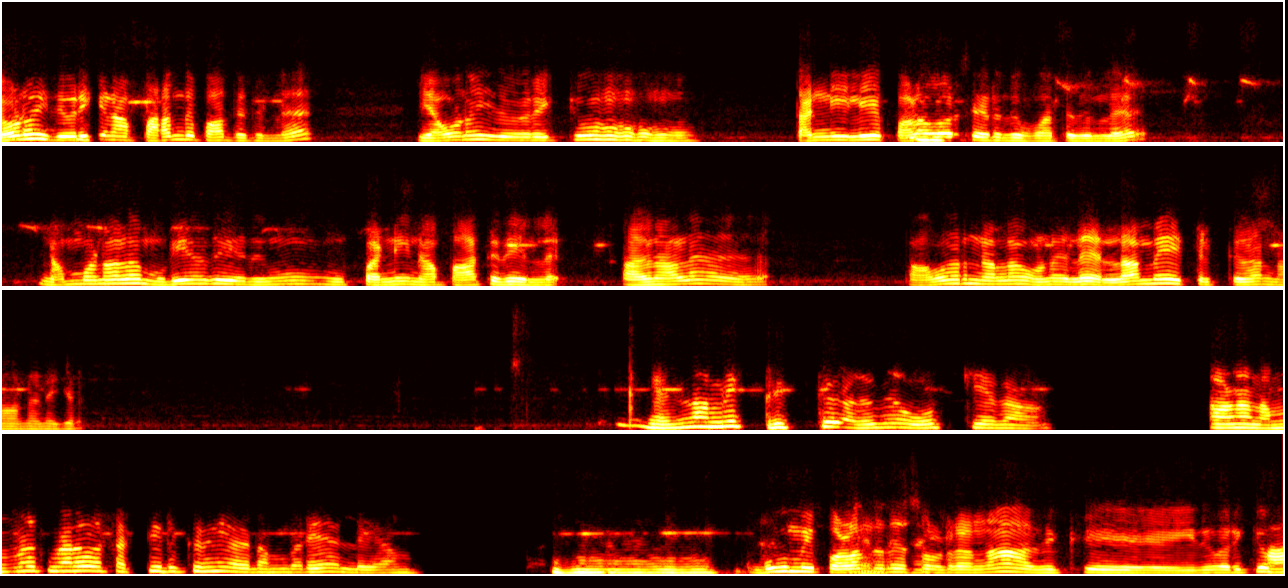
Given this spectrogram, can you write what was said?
எவனும் இது வரைக்கும் நான் பறந்து பார்த்தது இல்ல எவனும் இது வரைக்கும் தண்ணியிலேயே பல வருஷம் இருந்து பார்த்தது இல்ல நம்மனால முடியாத எதுவும் பண்ணி நான் பார்த்ததே இல்லை. அதனால பவர்னெல்லாம் ஒண்ணும் இல்லை. எல்லாமே ட்ரிக்கு தான் நான் நினைக்கிறேன். எல்லாமே ட்ரிக் அதுதான் ஓகே தான். ஆனா நம்மளுக்கு மேல ஒரு சக்தி இருக்குன்னு அது நம்பறியா இல்லையா? பூமி பிறந்ததை சொல்றேன்னா அதுக்கு இது வரைக்கும்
